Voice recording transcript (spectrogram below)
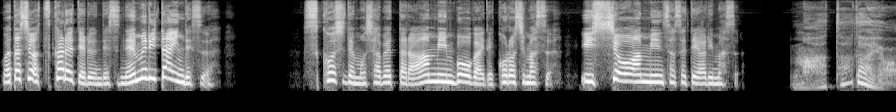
私は疲れてるんです。眠りたいんです。少しでも喋ったら安眠妨害で殺します。一生安眠させてやります。まただよ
